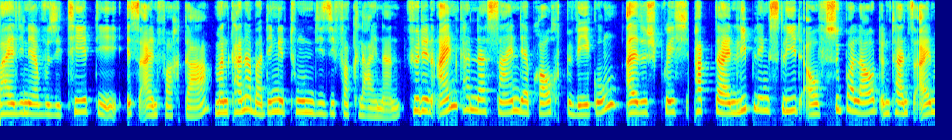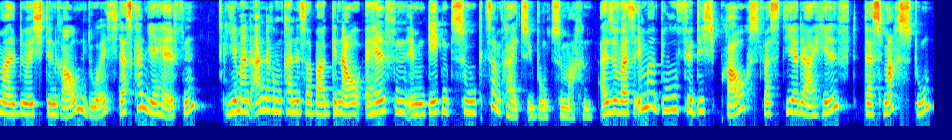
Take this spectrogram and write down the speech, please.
weil die Nervosität, die ist einfach da. Man kann aber Dinge tun, die sie verkleinern. Für den einen kann das sein, der braucht Bewegung, also sprich, pack dein Lieblingslied auf super laut und tanz einmal durch den Raum durch. Das kann dir helfen. Jemand anderem kann es aber genau helfen, im Gegenzug Achtsamkeitsübung zu machen. Also was immer du für dich brauchst, was dir da hilft, das machst du.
